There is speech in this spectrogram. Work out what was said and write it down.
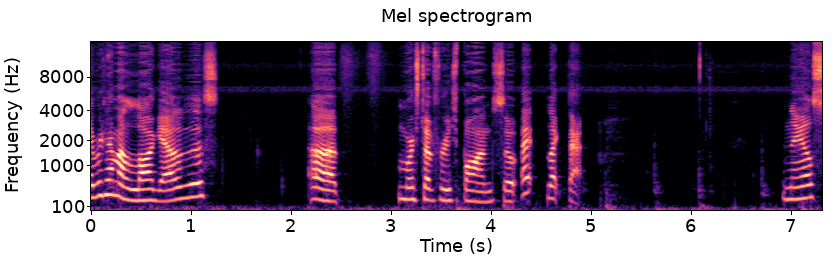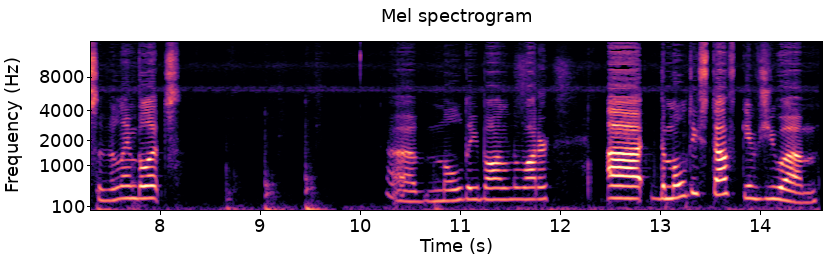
Every time I log out of this, uh, more stuff respawns, so, eh, like that. Anything else? Civilian bullets. Uh, moldy bottle of water. Uh, the moldy stuff gives you, um,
